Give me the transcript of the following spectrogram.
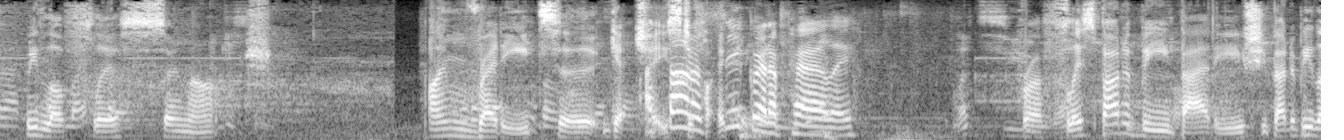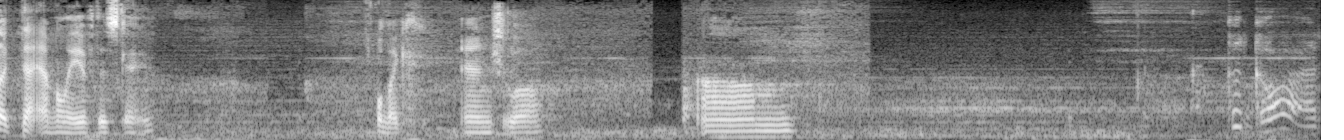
rack. We love let Fliss so much. I'm ready to get chased I chased found if a I can. secret apparently. Let's see. Bruh, what Fliss about to be baddie. She better be like the Emily of this game. Or like Angela. Um. Good God.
